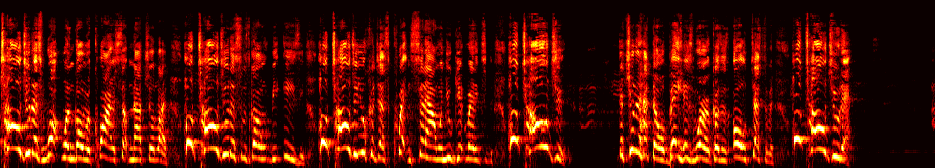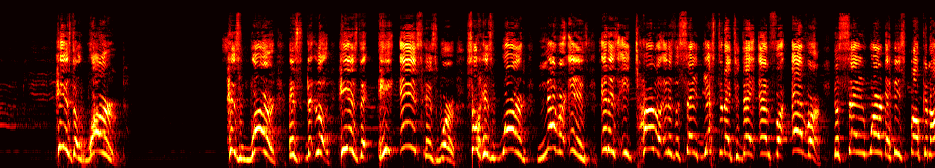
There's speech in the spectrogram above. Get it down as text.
told you this walk wasn't going to require something out your life? Who told you this was going to be easy? Who told you you could just quit and sit down when you get ready to? Who told you that you didn't have to obey his word because it's Old Testament? Who told you that? He is the word. His word is look, he is the he is his word. So his word never ends. It is eternal. It is the same yesterday, today, and forever. The same word that he spoke in the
